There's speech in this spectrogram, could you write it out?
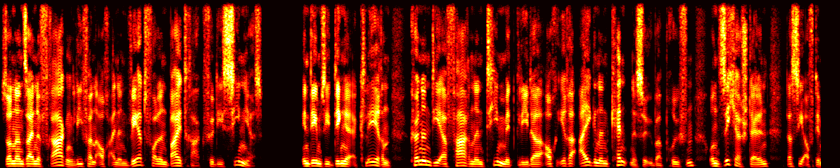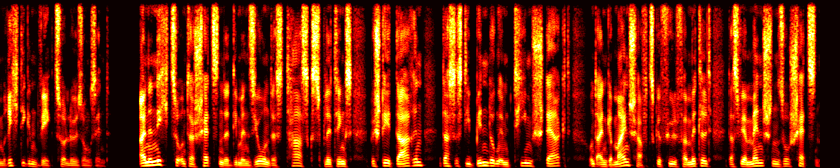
sondern seine Fragen liefern auch einen wertvollen Beitrag für die Seniors. Indem sie Dinge erklären, können die erfahrenen Teammitglieder auch ihre eigenen Kenntnisse überprüfen und sicherstellen, dass sie auf dem richtigen Weg zur Lösung sind. Eine nicht zu unterschätzende Dimension des Task-Splittings besteht darin, dass es die Bindung im Team stärkt und ein Gemeinschaftsgefühl vermittelt, das wir Menschen so schätzen.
